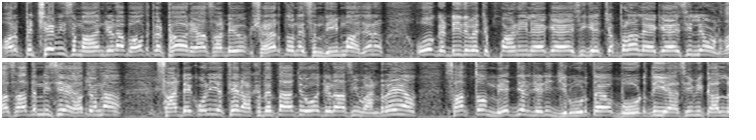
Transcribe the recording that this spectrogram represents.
ਔਰ ਪਿੱਛੇ ਵੀ ਸਮਾਨ ਜਿਹੜਾ ਬਹੁਤ ਇਕੱਠਾ ਹੋ ਰਿਹਾ ਸਾਡੇ ਸ਼ਹਿਰ ਤੋਂ ਨੇ ਸੰਦੀਪ ਮਹਾਜਨ, ਉਹ ਗੱਡੀ ਦੇ ਵਿੱਚ ਪਾਣੀ ਲੈ ਕੇ ਆਏ ਸੀਗੇ, ਚੱਪਲਾਂ ਲੈ ਕੇ ਆਏ ਸੀ, ਲਿਆਉਣ ਦਾ ਸਾਧਨ ਨਹੀਂ ਸੀ ਹੈਗਾ ਤੇ ਉਹਨਾਂ ਸਾਡੇ ਕੋਲ ਹੀ ਇੱਥੇ ਰੱਖ ਦਿੱਤਾ ਤੇ ਉਹ ਜਿਹੜਾ ਅਸੀਂ ਵੰਡ ਰਹੇ ਆ, ਸਭ ਤੋਂ ਮੇਜਰ ਜਿਹੜੀ ਜ਼ਰੂਰਤ ਹੈ ਉਹ ਬੋਟ ਦੀ ਨਿਕਲਦੀ ਹੈ ਅਸੀਂ ਵੀ ਕੱਲ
